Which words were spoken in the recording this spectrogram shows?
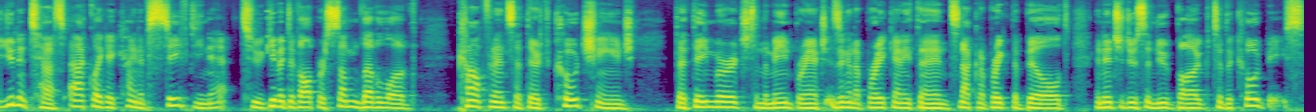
unit tests act like a kind of safety net to give a developer some level of confidence that their code change that they merged in the main branch isn't going to break anything. It's not going to break the build and introduce a new bug to the code base.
